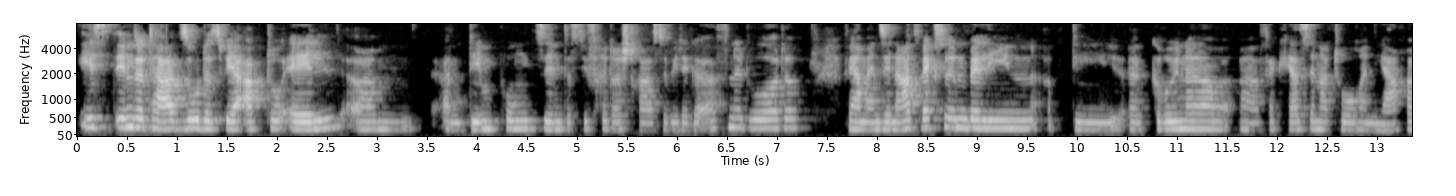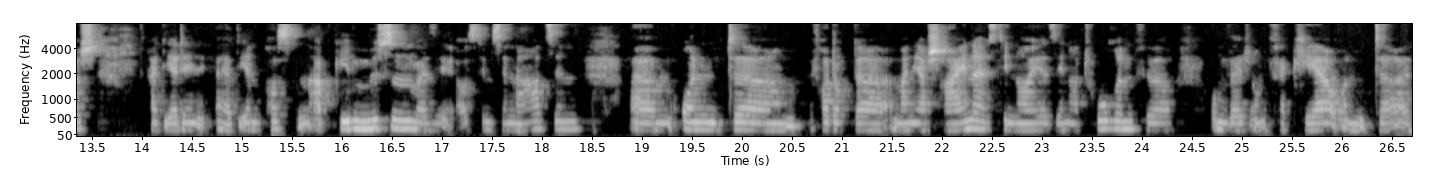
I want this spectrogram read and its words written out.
ist in der Tat so, dass wir aktuell ähm, an dem Punkt sind, dass die Friedrichstraße wieder geöffnet wurde. Wir haben einen Senatswechsel in Berlin. Die äh, grüne äh, Verkehrssenatorin Jarasch hat, ihr den, hat ihren Posten abgeben müssen, weil sie aus dem Senat sind. Ähm, und ähm, Frau Dr. Manja Schreiner ist die neue Senatorin für Umwelt und Verkehr und äh,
